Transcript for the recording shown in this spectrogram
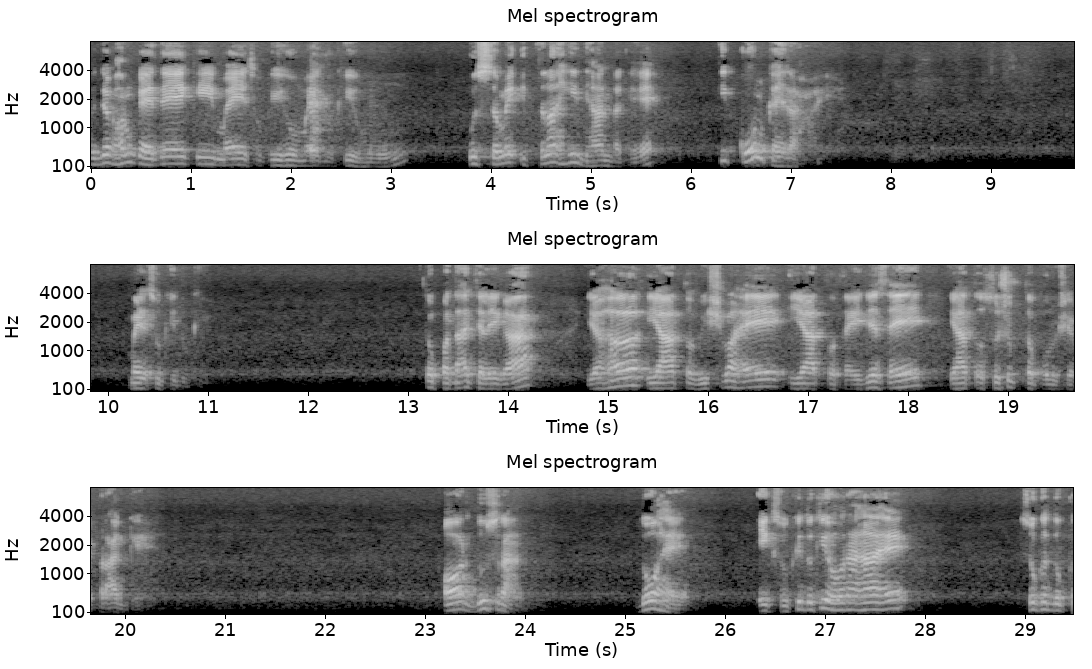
तो जब हम कहते हैं कि मैं सुखी हूँ, मैं दुखी हूँ, उस समय इतना ही ध्यान रखें कि कौन कह रहा है, मैं सुखी दुखी तो पता चलेगा, यह या तो विश्व है, या तो तेजस है, या तो सुषुप्त पुरुष है, प्राग्ञ है। और दूसरा, दो है, एक सुखी दुखी हो रहा है सुख दुख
